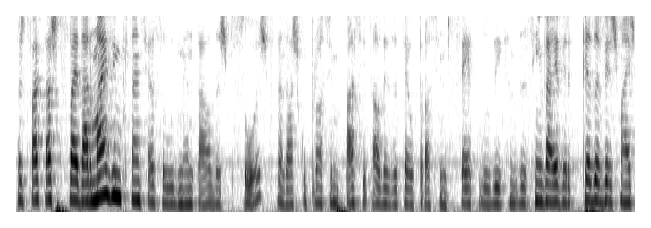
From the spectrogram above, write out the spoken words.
mas de facto acho que se vai dar mais importância à saúde mental das pessoas. Portanto, acho que o próximo passo e talvez até o próximo século, digamos assim, vai haver cada vez mais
